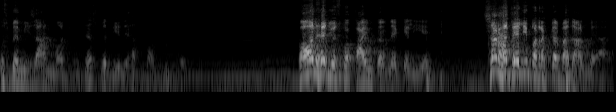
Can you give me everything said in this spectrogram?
उसमें मीजान मौजूद है, उसमें दीन हक मौजूद है। कौन है जो उसको कायम करने के लिए सर हथेली पर रखकर मैदान में आए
